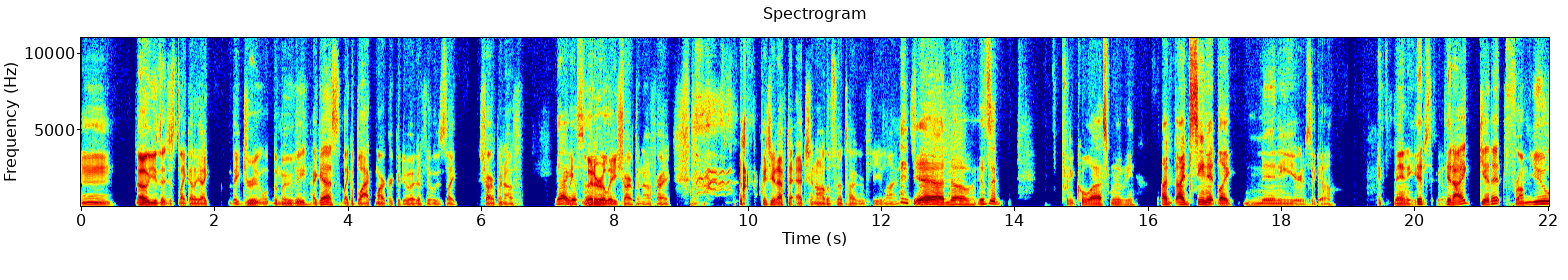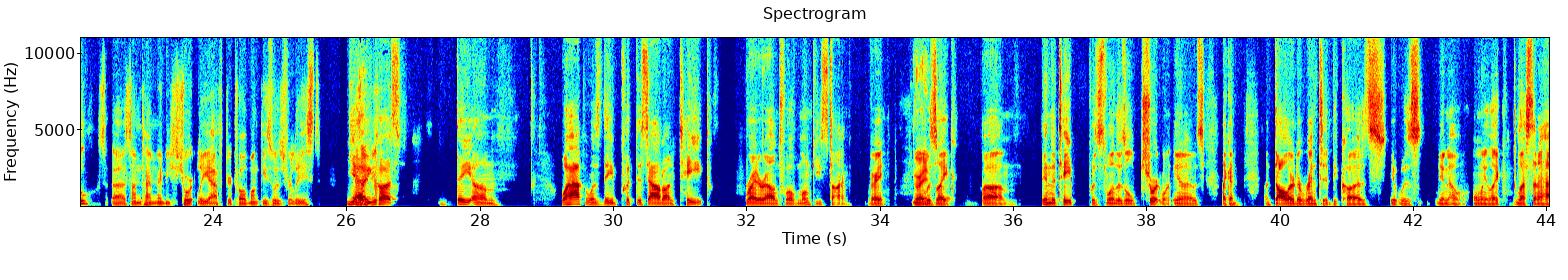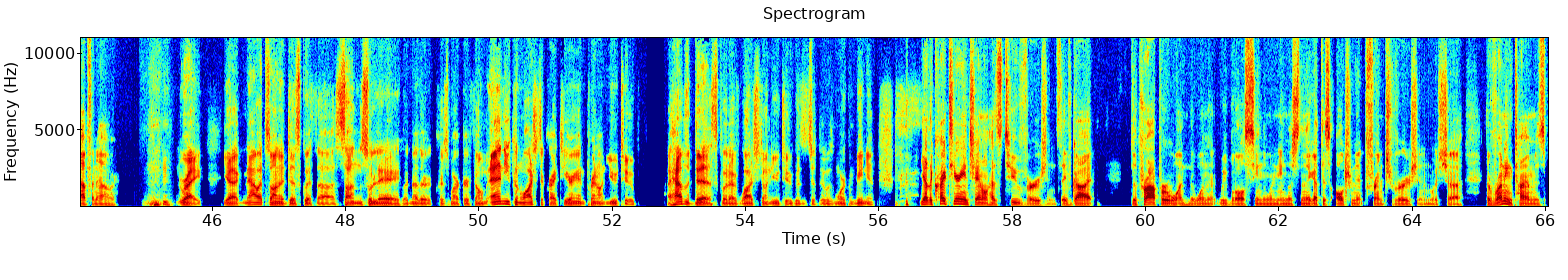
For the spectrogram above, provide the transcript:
Mm. Oh, you just like a, like they drew the movie, I guess. Like a black marker could do it if it was like sharp enough. Yeah, I like, guess so. literally sharp enough, right? Because you'd have to etch in all the photography lines. stuff. Yeah, no, it's a pretty cool ass movie. I'd I'd seen it like many years ago. Many Did, years ago. did I get it from you uh, sometime maybe shortly after 12 Monkeys was released? Yeah, I knew- because they um what happened was they put this out on tape right around 12 Monkeys time, right? Right. It was like um in the tape was one of those old short ones, you know, it was like a, a dollar to rent it because it was, you know, only like less than a half an hour. right. Yeah. Now it's on a disc with uh, Sans Soleil, another Chris Marker film, and you can watch the Criterion print on YouTube. I have the disc, but I've watched on YouTube because it's just, it was more convenient. Yeah, the Criterion channel has two versions. They've got the proper one, the one that we've all seen, the one in English. Then they got this alternate French version, which uh, the running time is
